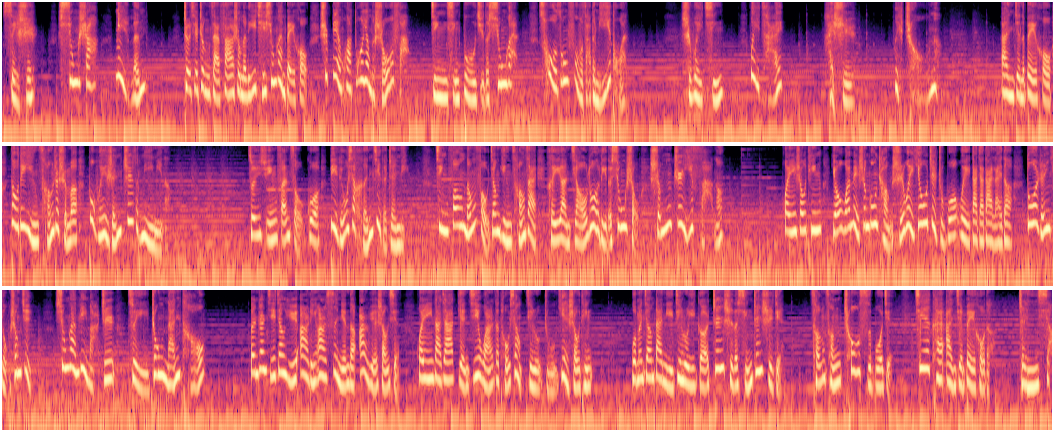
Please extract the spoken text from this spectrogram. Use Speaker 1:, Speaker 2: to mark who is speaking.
Speaker 1: 碎尸、凶杀、灭门，这些正在发生的离奇凶案背后，是变化多样的手法、精心布局的凶案、错综复杂的谜团，是为情、为财，还是为仇呢？案件的背后到底隐藏着什么不为人知的秘密呢？遵循“凡走过必留下痕迹”的真理，警方能否将隐藏在黑暗角落里的凶手绳之以法呢？欢迎收听由完美声工厂十位优质主播为大家带来的多人有声剧《凶案密码之最终难逃》。本专辑将于二零二四年的二月上线，欢迎大家点击婉儿的头像进入主页收听。我们将带你进入一个真实的刑侦世界，层层抽丝剥茧，揭开案件背后的真相。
